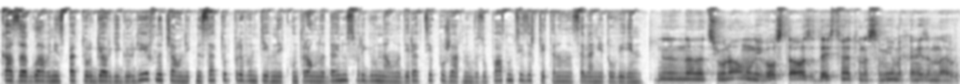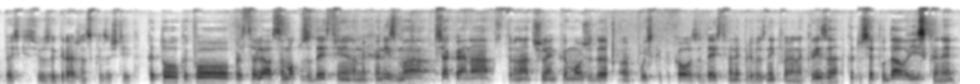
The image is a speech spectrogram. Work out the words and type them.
каза главен инспектор Георги Георгиев, началник на сектор превентивна и контролна дейност в регионална дирекция пожарна безопасност и защита на населението Видин. На, на национално ниво става задействането на самия механизъм на Европейския съюз за гражданска защита. Като какво представлява самото задействане на механизма, всяка една страна членка може да поиска такова задействане при възникване на криза, като се подава искане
